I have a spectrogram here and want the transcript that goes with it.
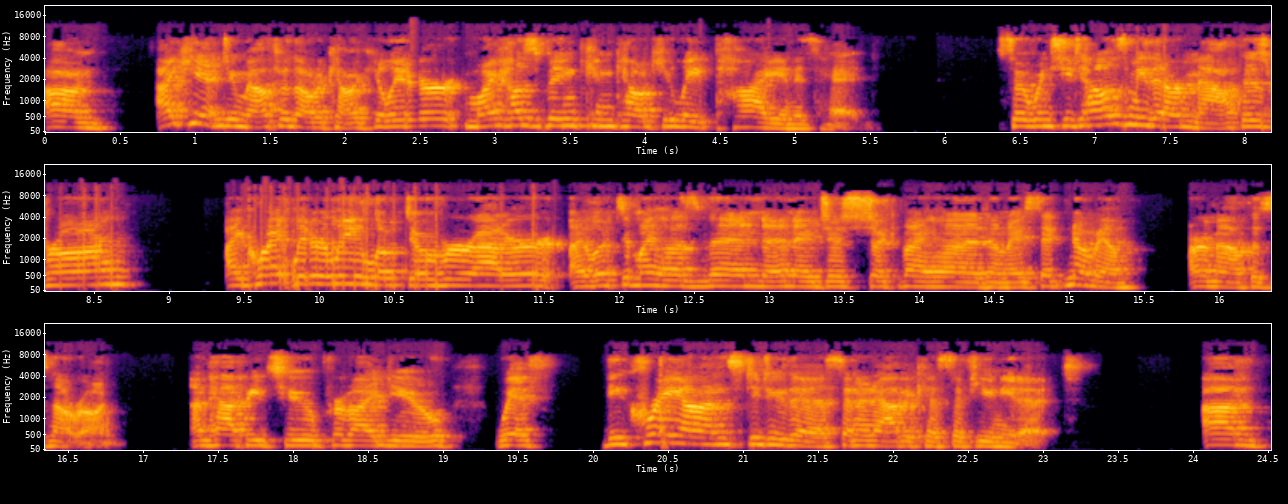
Um, I can't do math without a calculator. My husband can calculate pi in his head. So when she tells me that our math is wrong, I quite literally looked over at her. I looked at my husband and I just shook my head and I said, No, ma'am, our math is not wrong. I'm happy to provide you with the crayons to do this and an abacus if you need it. Um,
